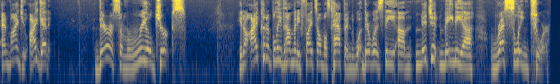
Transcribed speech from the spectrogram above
And mind you, I get it. There are some real jerks. You know, I couldn't believe how many fights almost happened. There was the um, Midget Mania Wrestling Tour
